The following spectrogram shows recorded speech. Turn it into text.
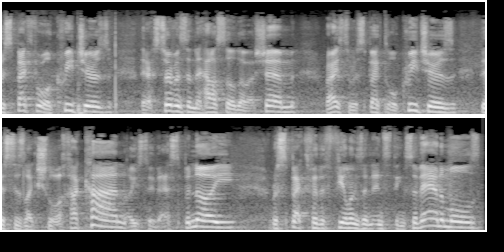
Respect for all creatures. They are servants in the household of Hashem, right? So respect all creatures. This is like Shiluach Haken, you the Espinoi. Respect for the feelings and instincts of animals,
